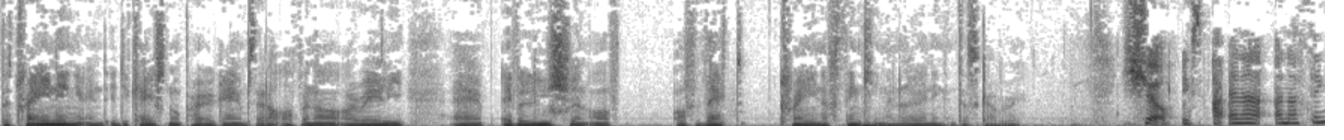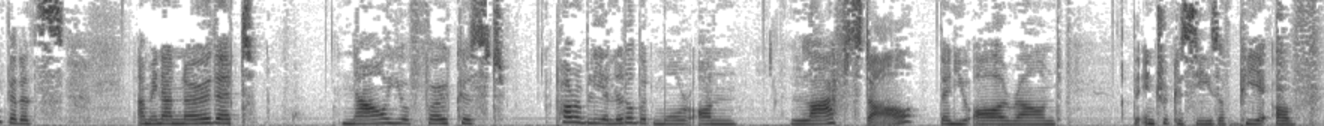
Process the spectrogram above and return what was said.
the training and educational programs that are often are, are really uh, evolution of of that train of thinking and learning and discovery. Sure, uh, and I, and I think that it's. I mean, I know that now you're focused probably a little bit more on lifestyle than you are around the intricacies of of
